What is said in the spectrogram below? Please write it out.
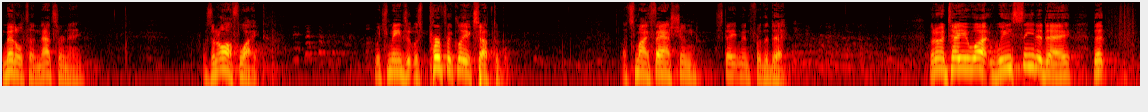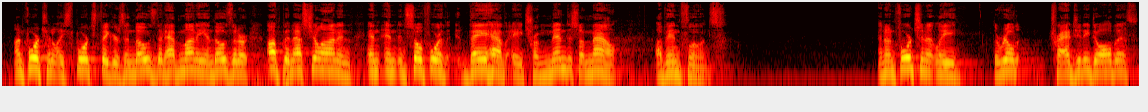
Middleton, that's her name. It was an off white which means it was perfectly acceptable. That's my fashion statement for the day. But I'm going to tell you what, we see today that unfortunately sports figures and those that have money and those that are up in echelon and, and, and, and so forth, they have a tremendous amount of influence. And unfortunately, the real tragedy to all this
